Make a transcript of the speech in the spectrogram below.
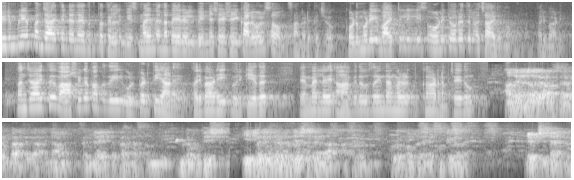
ഇരുമ്പിളിയം പഞ്ചായത്തിന്റെ നേതൃത്വത്തിൽ വിസ്മയം എന്ന പേരിൽ ഭിന്നശേഷി കലോത്സവം സംഘടിപ്പിച്ചു. കൊടുമുടി വൈറ്റ് ലില്ലീസ് ഓഡിറ്റോറിയത്തിൽ വെച്ചായിരുന്നു പരിപാടി. പഞ്ചായത്ത് വാർഷിക പദ്ധതിയിൽ ഉൾപ്പെടുത്തിയാണ് പരിപാടി ഒരുക്കിയത്. M L A Abid Hussain Thangal ഉദ്ഘാടനം ചെയ്തു. അതിനുള്ള ഒരു അവസരം ഉണ്ടാക്കുക എന്നാണ് പഞ്ചായത്ത് ഭരണസമിതി ഇവിടെ ഉദ്ദേശിച്ചത്. ഈ പരിസര പ്രദേശത്തുള്ള അത്തരം കുടുംബങ്ങളിലെ കുട്ടികളെ രക്ഷിതാക്കൾ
